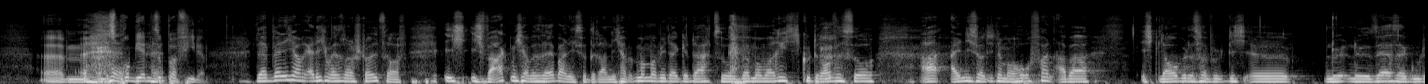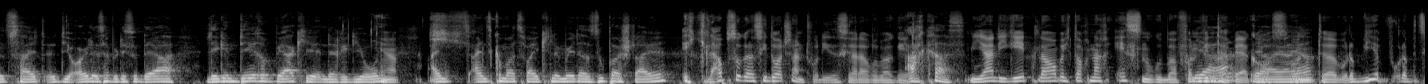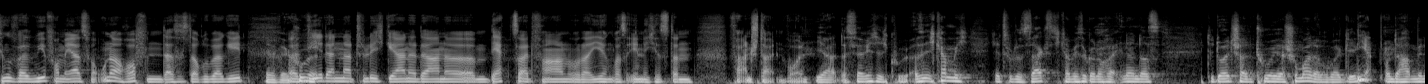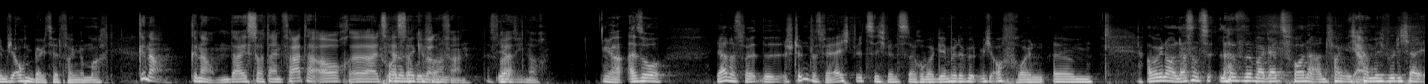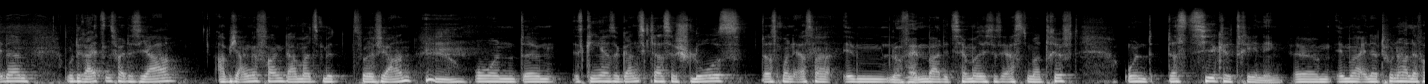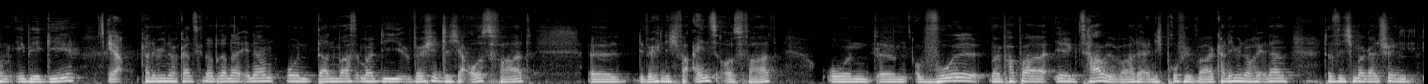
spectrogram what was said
Ähm, das probieren super viele. Da bin ich auch ehrlicherweise noch stolz drauf. Ich, ich wage mich aber selber nicht so dran. Ich habe immer mal wieder gedacht, so, wenn man mal richtig gut drauf ist, so, ah, eigentlich sollte ich nochmal hochfahren, aber ich glaube, das war wirklich eine äh, ne sehr, sehr gute Zeit. Die Eule ist ja wirklich so der legendäre Berg hier in der Region. Ja. Eins- 1,2 Kilometer, super steil. Ich glaube sogar, dass die Deutschlandtour dieses Jahr darüber geht. Ach krass. Ja, die geht, glaube ich, doch nach Essen rüber, von Ja, Winterberg ja, aus. ja. Und, äh, oder wir, oder beziehungsweise wir vom RSV Unna hoffen, dass es darüber geht, weil cool. wir dann natürlich gerne da eine Bergzeit fahren oder irgendwas ähnliches dann veranstalten wollen. Ja, das wäre richtig cool. Also ich kann mich, jetzt wo du es sagst, ich kann mich sogar noch erinnern, dass die Deutschland-Tour ja schon mal darüber ging. Ja. Und da haben wir nämlich auch einen Bergzeitfang gemacht. Genau, genau. Und da ist doch dein Vater auch äh, als Vorne erster rübergefahren. Das Ja. weiß ich noch. Ja, also, ja, das, wär, das stimmt, das wäre echt witzig, wenn es darüber gehen würde, würde mich auch freuen. Ähm, aber genau, lass uns, lass uns mal ganz vorne anfangen. Ich Ja. kann mich wirklich erinnern, U13, zweites Jahr, habe ich angefangen, damals mit zwölf Jahren. Und ähm, es ging ja so ganz klassisch los, dass man erstmal im November, Dezember sich das erste Mal trifft. Und das Zirkeltraining, ähm, immer in der Turnhalle vom EBG, Ja. kann ich mich noch ganz genau dran erinnern. Und dann war es immer die wöchentliche Ausfahrt, äh, die wöchentliche Vereinsausfahrt. Und ähm, obwohl mein Papa Erik Zabel war, der eigentlich Profi war, kann ich mich noch erinnern, dass ich immer ganz schön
